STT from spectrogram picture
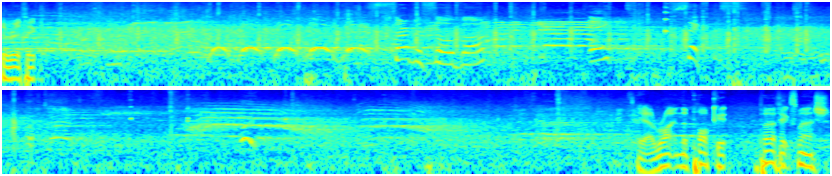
Terrific. Service over. Eight, six. Yeah, right in the pocket. Perfect smash.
